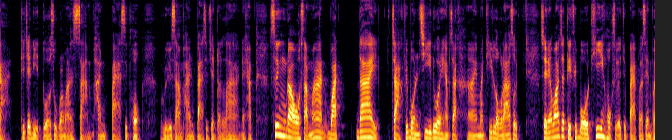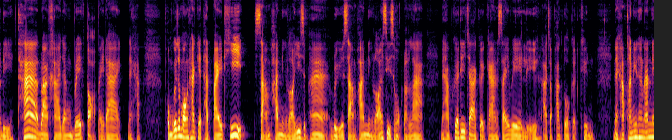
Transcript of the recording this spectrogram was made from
กาสที่จะดีดตัวสู่ประมาณ 3,086 หรือ 3,087 ดอลลาร์นะครับ ซึ่งเราสามารถวัด ได้จากฟิโบนัชชีด้วยนะครับ จากไฮมาที่โลล่าสุดแสดงว่าจะติดฟิโบที่ 61.8%พอดี ถ้าราคายังเบรกต่อไปได้นะครับ ผมก็จะมองทาร์เก็ตถัดไปที่ 3,125 หรือ 3,146 ดอลลาร์นะครับเพื่อที่จะเกิดการไซด์เวย์หรืออาจจะพักตัวเกิดขึ้นนะครับทั้งนี้ทั้งนั้นใน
